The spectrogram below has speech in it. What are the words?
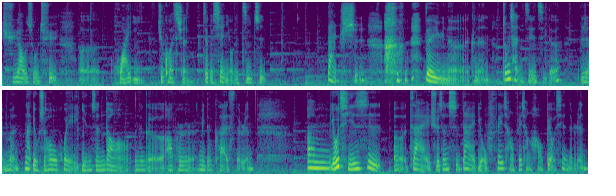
需要说去呃怀疑去 question 这个现有的机制。但是 对于呢，可能中产阶级的人们，那有时候会延伸到那个 upper middle class 的人。嗯，尤其是呃，在学生时代有非常非常好表现的人，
